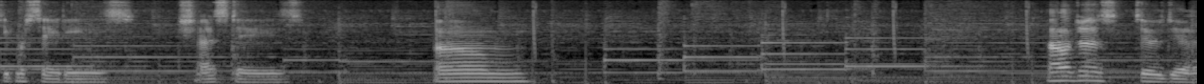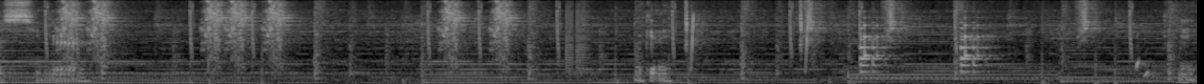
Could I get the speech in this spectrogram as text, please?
Keep Mercedes. Chaz. Um, I'll just do this here. Okay. Okay.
